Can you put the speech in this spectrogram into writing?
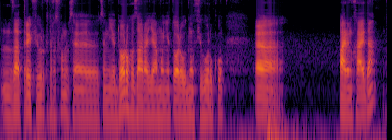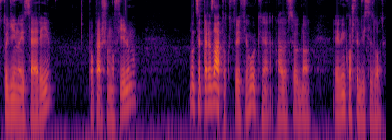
За три фігурки трансформу це, це не є дорого. Зараз я моніторю одну фігурку е, студійної серії по першому фільму. Ну, це перезапуск цієї фігурки, але все одно. Е, Він коштує 200 злотих.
